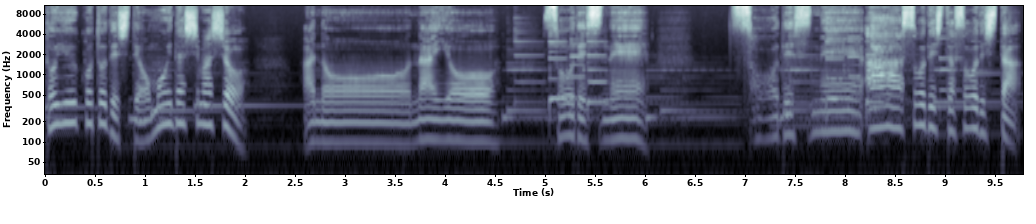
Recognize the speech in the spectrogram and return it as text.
ということでして思い出しましょう。あのー、内容。そうですね。そうですね。ああそうでしたそうでした。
